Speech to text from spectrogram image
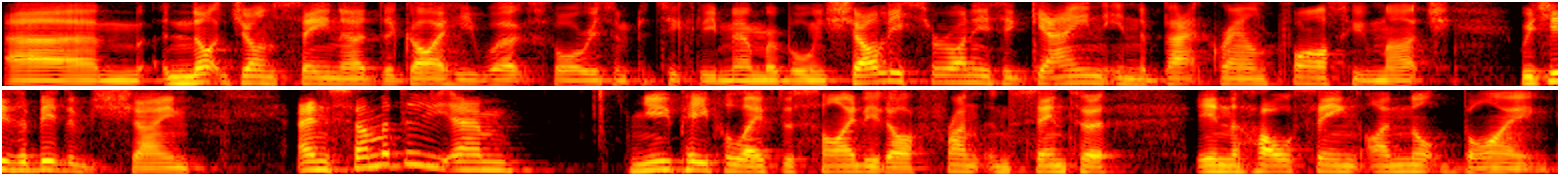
Um, not John Cena, the guy he works for, isn't particularly memorable. And Charlize Theron is again in the background far too much, which is a bit of a shame. And some of the um, new people they've decided are front and center in the whole thing, I'm not buying.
